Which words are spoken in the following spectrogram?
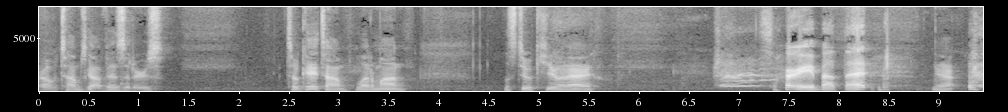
Oh, Tom's got visitors. It's okay, Tom. Let him on. Let's do a Q and A. Sorry about that. Yeah.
